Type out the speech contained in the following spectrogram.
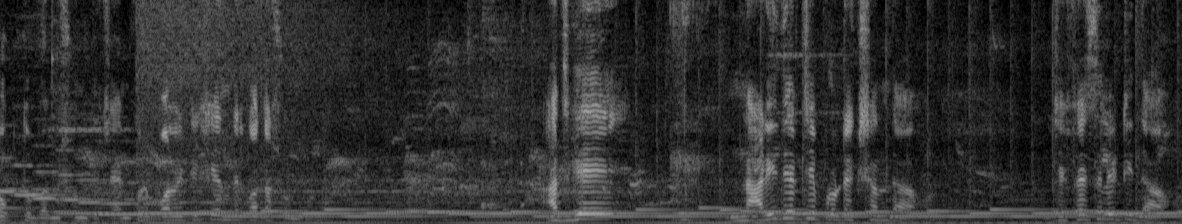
বক্তব্য আমি শুনতে চাই? আমি পলিটিশিয়ানদের কথা শুনব না। আজকে নারীদের যে প্রোটেকশন দেওয়া হলো, যে ফ্যাসিলিটি দেওয়া হলো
